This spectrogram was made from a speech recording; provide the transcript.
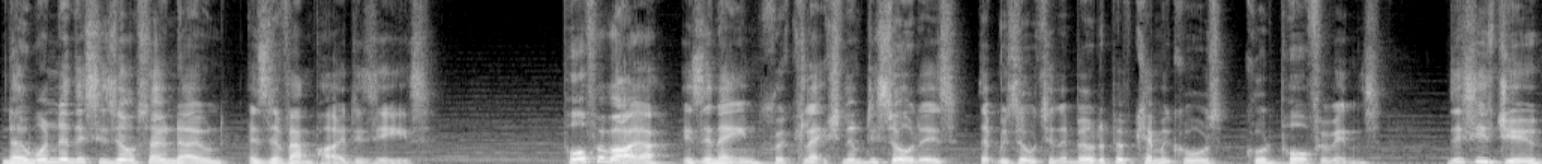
No wonder this is also known as the vampire disease. Porphyria is a name for a collection of disorders that result in a buildup of chemicals called porphyrins. This is due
